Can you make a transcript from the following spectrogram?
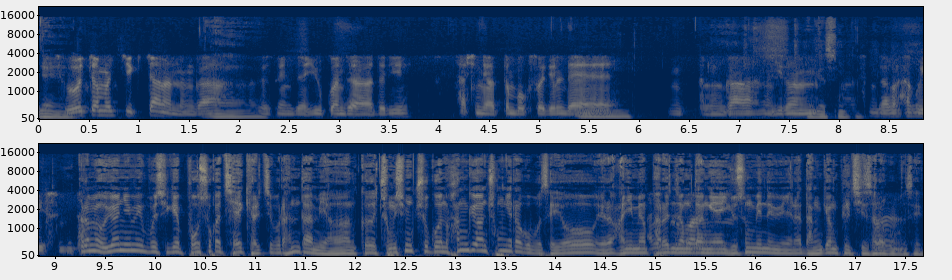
네. 저점을 찍지 않았는가. 아. 그래서 이제 유권자들이 자신의 어떤 목소리를 음. 내는 가 하는 이런 알겠습니다. 생각을 하고 있습니다. 그러면 의원님이 보시기에 보수가 재결집을 한다면 그 중심축은 황교안 총리라고 보세요? 아니면 아니, 바른정당의 유승민 의원이나 남경필 지사라고 음. 보세요?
